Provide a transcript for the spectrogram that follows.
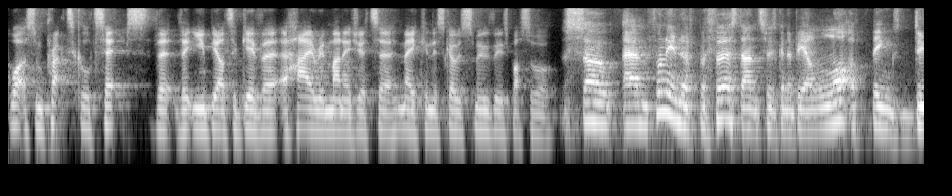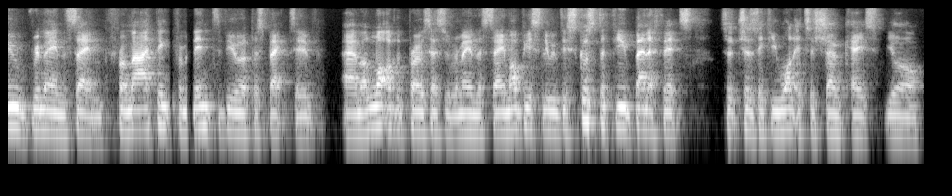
what are some practical tips that, that you'd be able to give a, a hiring manager to making this go as smoothly as possible so um, funny enough the first answer is going to be a lot of things do remain the same from i think from an interviewer perspective um, a lot of the processes remain the same obviously we've discussed a few benefits such as if you wanted to showcase your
